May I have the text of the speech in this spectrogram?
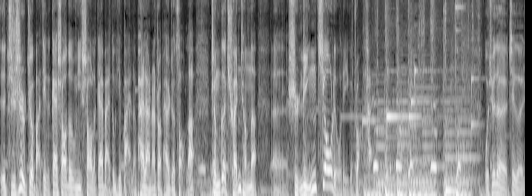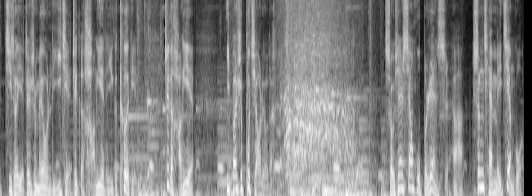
呃，只是就把这个该烧的东西烧了，该摆东西摆了，拍两张照片就走了。整个全程呢，呃，是零交流的一个状态。我觉得这个记者也真是没有理解这个行业的一个特点。这个行业一般是不交流的。首先相互不认识啊，生前没见过，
